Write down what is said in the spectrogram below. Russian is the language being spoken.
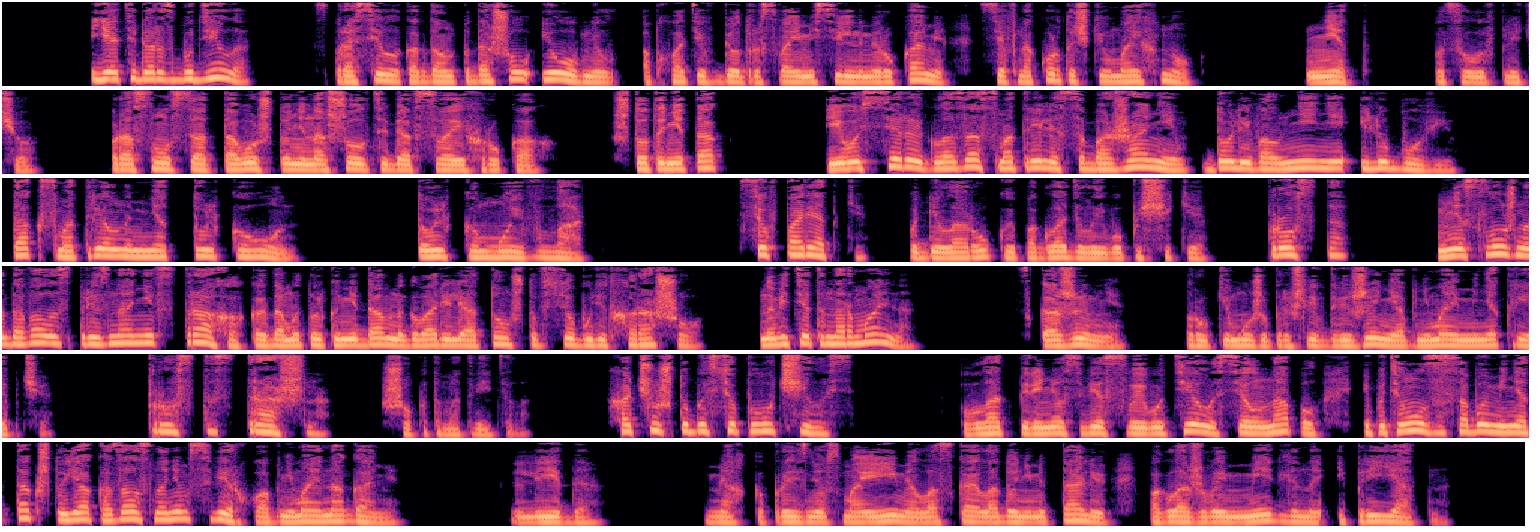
«Я тебя разбудила?» Спросила, когда он подошел и обнял, обхватив бедра своими сильными руками, сев на корточки у моих ног. «Нет», — поцелуй в плечо. «Проснулся от того, что не нашел тебя в своих руках. Что-то не так?» Его серые глаза смотрели с обожанием, долей волнения и любовью. Так смотрел на меня только он. Только мой Влад. «Все в порядке», — подняла руку и погладила его по щеке. «Просто...» Мне сложно давалось признание в страхах, когда мы только недавно говорили о том, что все будет хорошо. Но ведь это нормально. Скажи мне. Руки мужа пришли в движение, обнимая меня крепче. «Просто страшно», — шепотом ответила. Хочу, чтобы все получилось». Влад перенес вес своего тела, сел на пол и потянул за собой меня так, что я оказалась на нем сверху, обнимая ногами. «Лида», — мягко произнес мое имя, лаская ладонями талию, поглаживая медленно и приятно.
